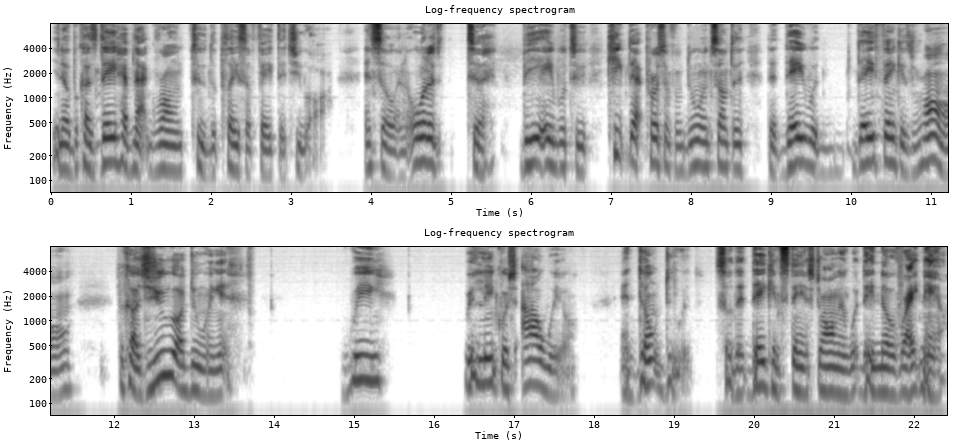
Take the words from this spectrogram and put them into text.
You know, because they have not grown to the place of faith that you are. And so in order to be able to keep that person from doing something that they would they think is wrong because you are doing it we relinquish our will and don't do it so that they can stand strong in what they know right now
